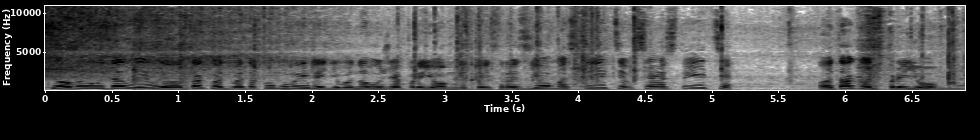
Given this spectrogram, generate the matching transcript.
Все, ви удалили, отак от в такому вигляді воно вже прийомне. Тобто розйом остається, все остається, отак от прийомне.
